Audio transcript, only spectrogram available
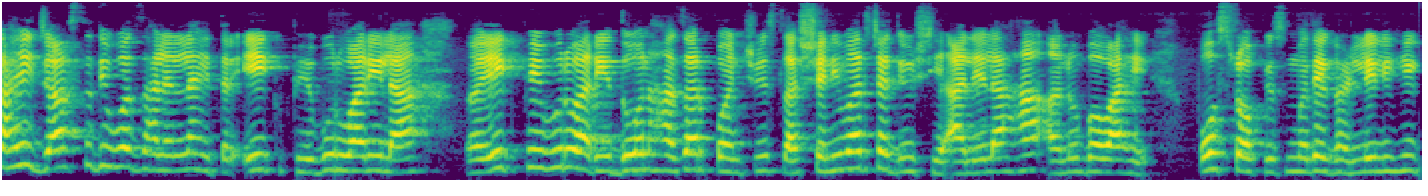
काही जास्त दिवस झालेला नाही तर एक फेब्रुवारीला एक फेब्रुवारी दोन हजार पंचवीसला शनिवारच्या दिवशी आलेला हा अनुभव आहे. पोस्ट ऑफिसमध्ये घडलेली ही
